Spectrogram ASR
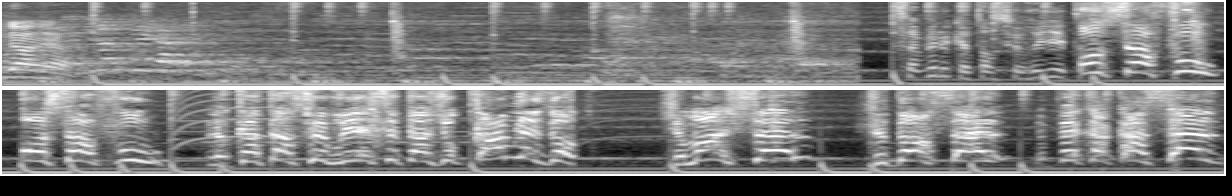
une dernière. Vous savez, le 14 février, on s'en fout, on s'en fout. Le 14 février, c'est un jour comme les autres. Je mange seul, je dors seul, je fais caca seul.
